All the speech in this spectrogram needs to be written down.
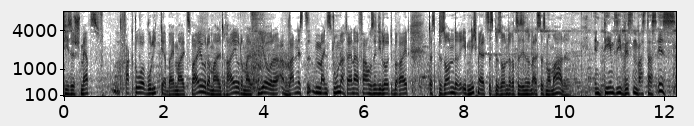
dieser Schmerzfaktor, wo liegt der bei mal zwei oder mal drei oder mal vier oder ab wann ist, meinst du nach deiner Erfahrung, sind die Leute bereit, das Besondere eben nicht mehr als das Besondere zu sehen, sondern als das Normale? Indem sie wissen, was das ist,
